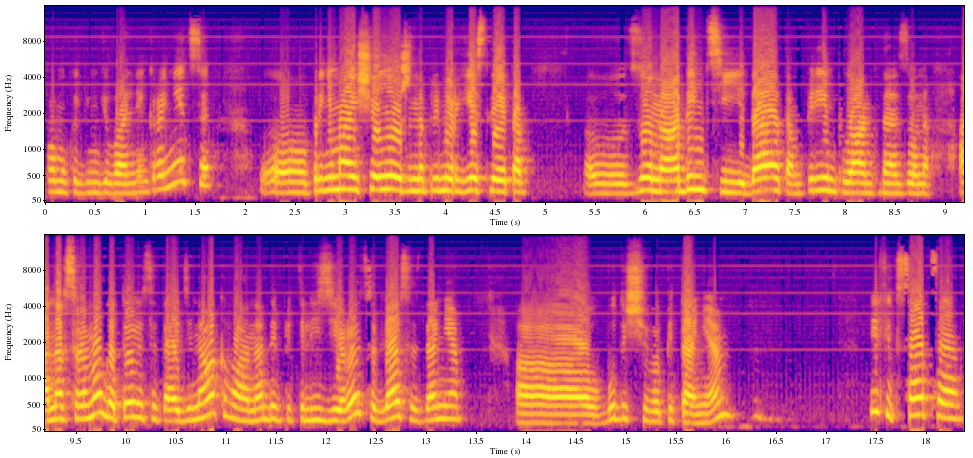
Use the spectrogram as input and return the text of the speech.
по мукогенгивальной границе. Э, принимающая ложа, например, если это э, зона адентии, да, там переимплантная зона – она все равно готовится это одинаково, она депитализируется для создания э, будущего питания. И фиксация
